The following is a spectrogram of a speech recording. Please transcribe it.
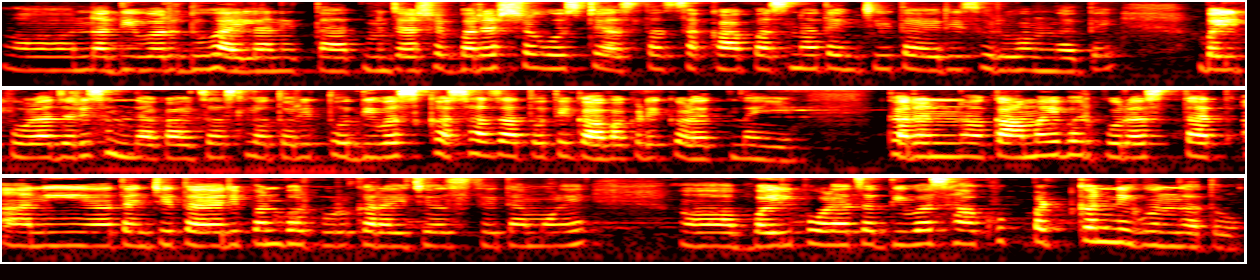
नदीवर धुवायला नेतात. म्हणजे अशा बऱ्याचशा गोष्टी असतात. सकाळपासून त्यांची तयारी सुरू होऊन जाते. बैलपोळा जरी संध्याकाळचा असला तरी तो दिवस कसा जातो ते गावाकडे कळत नाही आहे कारण कामही भरपूर असतात आणि त्यांची तयारी पण भरपूर करायची असते. त्यामुळे बैलपोळ्याचा दिवस हा खूप पटकन निघून जातो.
